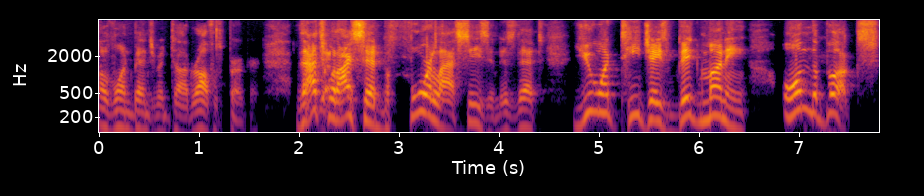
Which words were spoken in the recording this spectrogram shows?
of one Benjamin Todd Roethlisberger. That's what I said before last season is that you want TJ's big money on the books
